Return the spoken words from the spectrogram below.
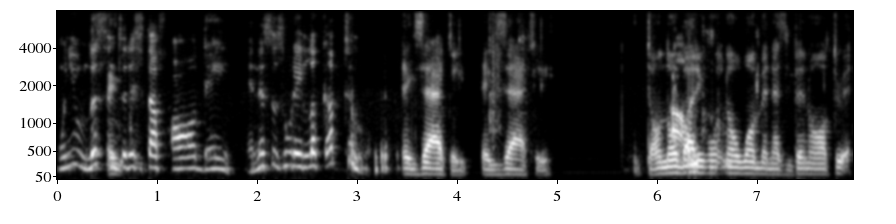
When you listen to this stuff all day, and this is who they look up to. Exactly. Exactly. Don't nobody want no woman that's been all through it.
